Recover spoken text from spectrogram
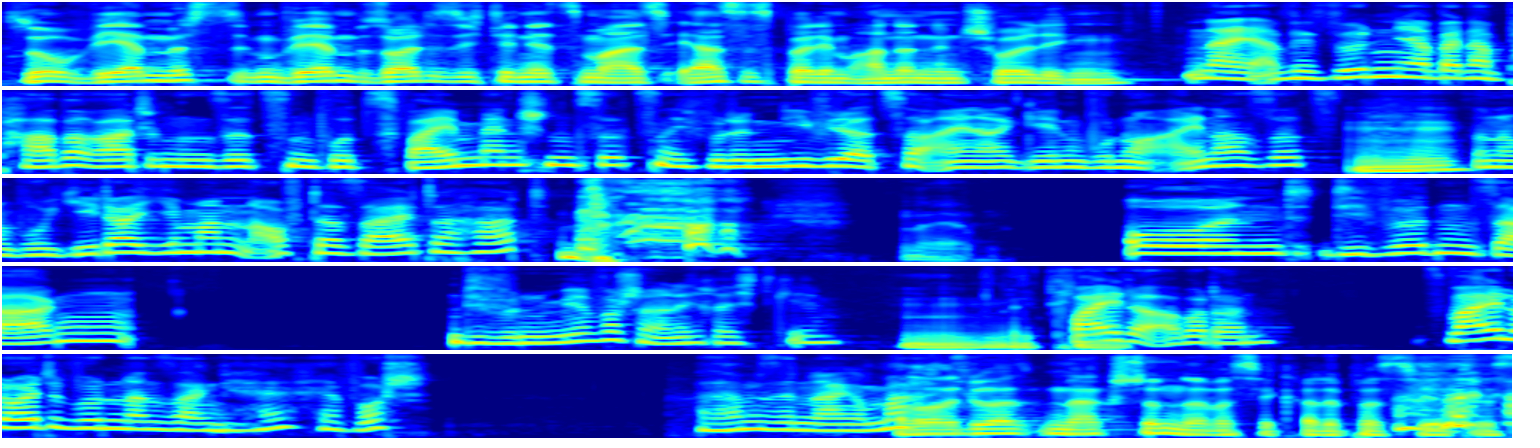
so, wer müsste, wer sollte sich denn jetzt mal als erstes bei dem anderen entschuldigen? Naja, wir würden ja bei einer Paarberatung sitzen, wo zwei Menschen sitzen. Ich würde nie wieder zu einer gehen, wo nur einer sitzt, Mhm. sondern wo jeder jemanden auf der Seite hat. Naja. Und die würden sagen, die würden mir wahrscheinlich recht geben. Hm, nee. Beide aber dann. Zwei Leute würden dann sagen, hä, Herr Wosch, was haben Sie denn da gemacht? Aber du merkst schon, ne, was hier gerade passiert ist.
